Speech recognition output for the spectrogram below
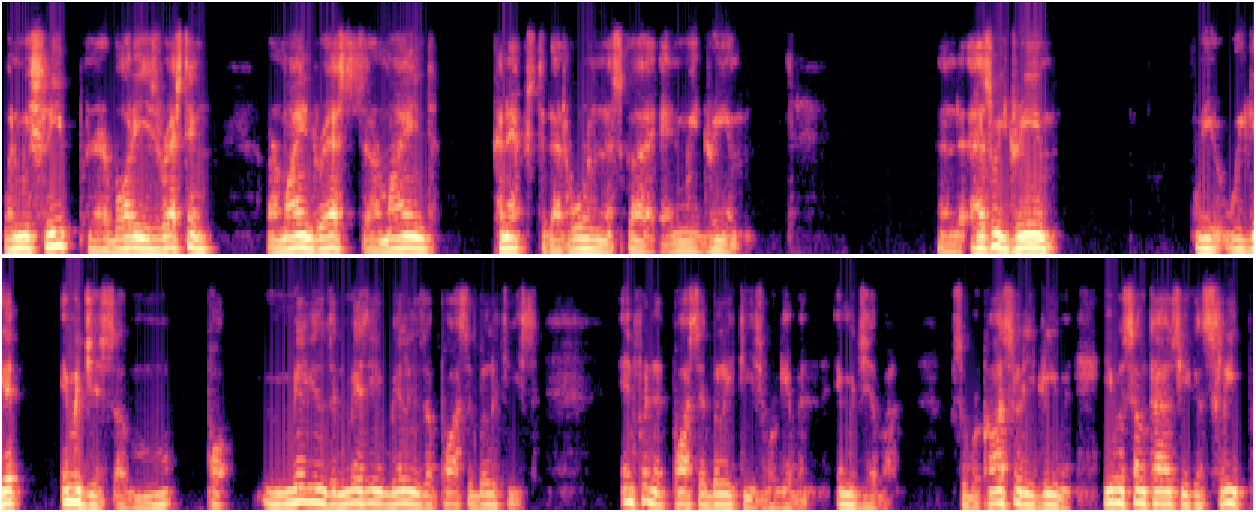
When we sleep and our body is resting, our mind rests, our mind connects to that hole in the sky, and we dream. And as we dream, we, we get images of millions and millions of possibilities, infinite possibilities were given, images of. So we're constantly dreaming. Even sometimes you can sleep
